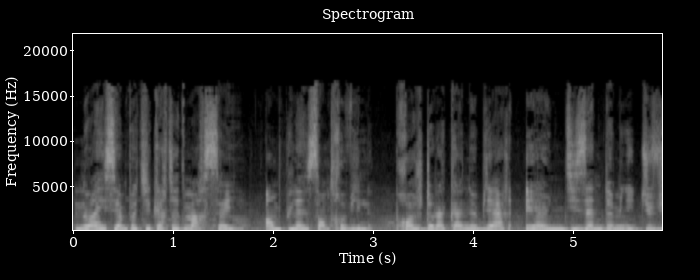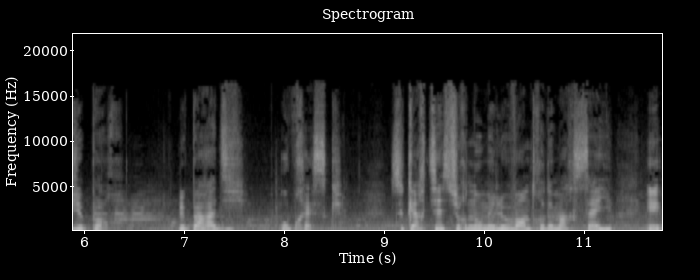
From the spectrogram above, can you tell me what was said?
Noailles, c'est un petit quartier de Marseille, en plein centre-ville, proche de la Canebière et à une dizaine de minutes du Vieux-Port. Le paradis, ou presque. Ce quartier, surnommé le ventre de Marseille, est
